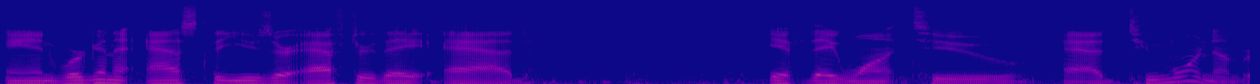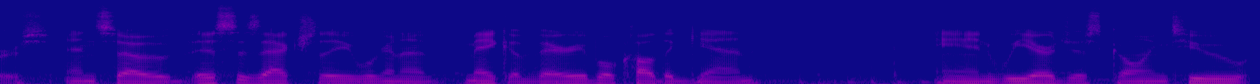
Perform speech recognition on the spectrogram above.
And we're going to ask the user after they add if they want to add two more numbers. And so this is actually, we're going to make a variable called again, and we are just going to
